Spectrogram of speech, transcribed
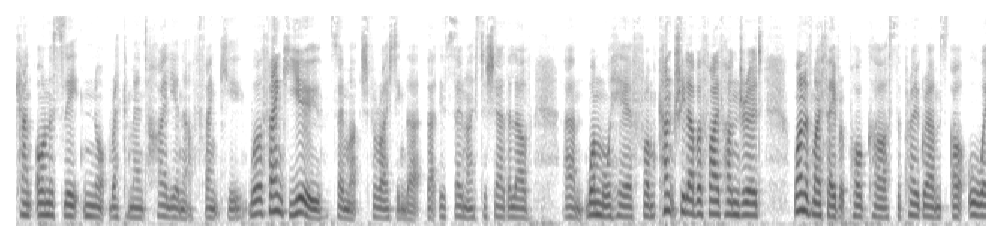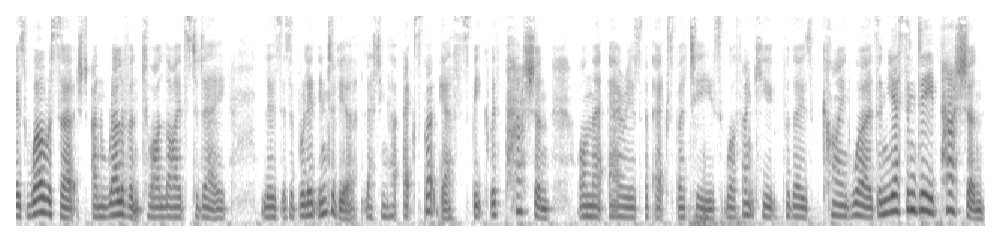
Can honestly not recommend highly enough. Thank you. Well, thank you so much for writing that. That is so nice to share the love. Um, one more here from Country Lover 500, one of my favourite podcasts. The programmes are always well researched and relevant to our lives today. Liz is a brilliant interviewer, letting her expert guests speak with passion on their areas of expertise. Well, thank you for those kind words. And yes, indeed, passion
